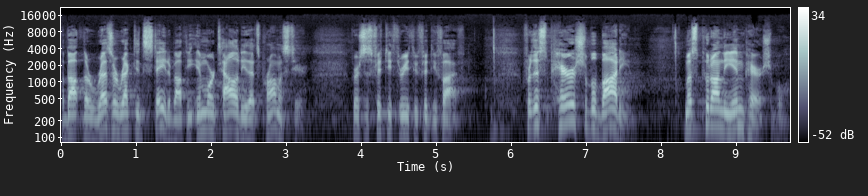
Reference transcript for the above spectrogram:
about the resurrected state, about the immortality that's promised here. Verses 53 through 55. For this perishable body must put on the imperishable.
